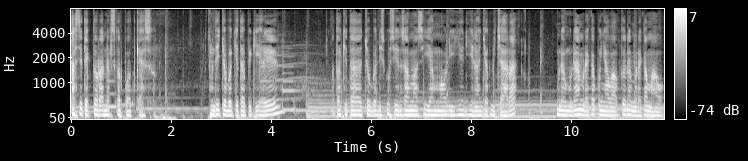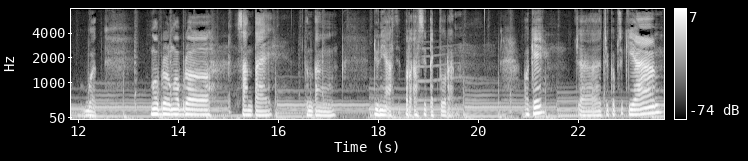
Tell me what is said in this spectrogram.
arsitektur underscore podcast. Nanti coba kita pikirin atau kita coba diskusin sama si yang mau dijadiin ajak bicara. Mudah-mudahan mereka punya waktu dan mereka mau buat ngobrol-ngobrol santai tentang dunia perarsitekturan. Oke cukup sekian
